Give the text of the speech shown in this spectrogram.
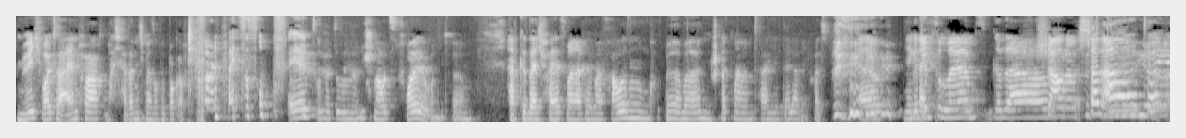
Nö, ich wollte einfach, ich hatte nicht mehr so viel Bock auf die weißes Umfeld und hatte so eine Schnauze voll und ähm, hab gesagt, ich fahre jetzt mal nach Helmershausen und guck mir mal an, schnack mal mit Talia Della, nee, Quatsch. ähm, Mit gedacht, den Slams. Genau. Shoutout to Shout out, Talia.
